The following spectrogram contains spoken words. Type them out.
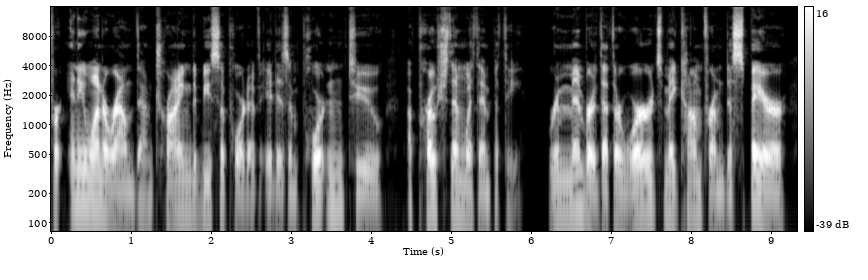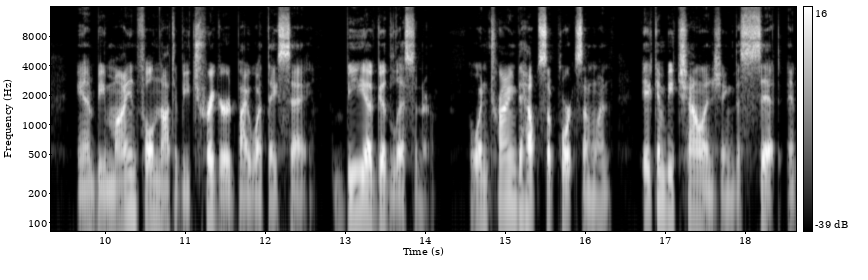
for anyone around them trying to be supportive, it is important to approach them with empathy. Remember that their words may come from despair and be mindful not to be triggered by what they say. Be a good listener. When trying to help support someone, it can be challenging to sit and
